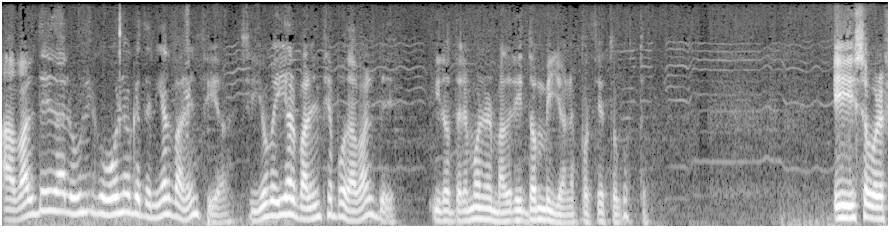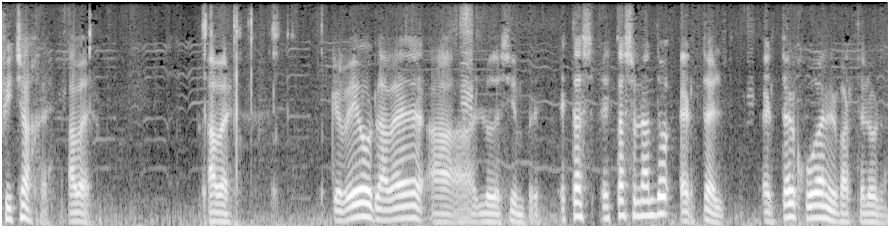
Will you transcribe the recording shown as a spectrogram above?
Avalde era lo único bueno que tenía el Valencia. Si yo veía el Valencia por Avalde. Y lo tenemos en el Madrid, 2 millones, por cierto, costo. Y sobre fichajes, a ver. A ver. Que veo otra vez a lo de siempre. Está, está sonando Ertel. Ertel juega en el Barcelona.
